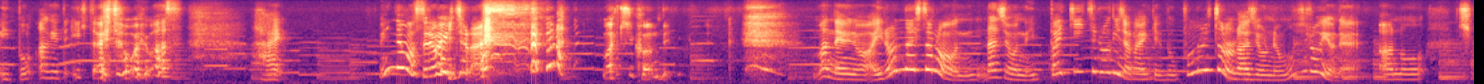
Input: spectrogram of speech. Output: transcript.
1本あげていきたいと思います。はい。みんなもすればいいんじゃない？巻き込んで。まあねいろんな人のラジオねいっぱい聞いてるわけじゃないけどこの人のラジオね面白いよね。あの企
